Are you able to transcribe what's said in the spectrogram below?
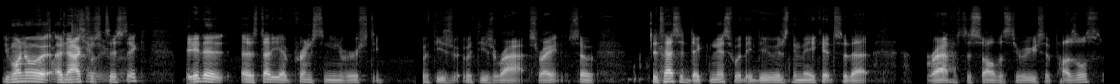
You want to know an actual killer, bro. statistic? They did a, a study at Princeton University with these with these rats, right? So to test addictiveness, what they do is they make it so that a rat has to solve a series of puzzles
